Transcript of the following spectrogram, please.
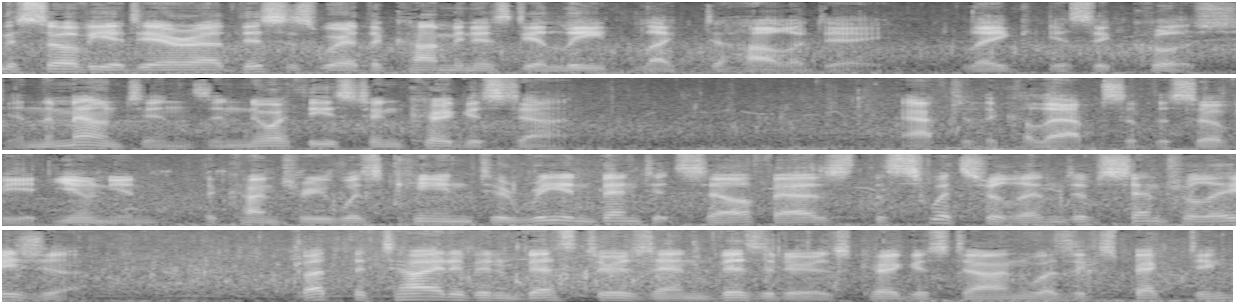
the Soviet era, this is where the communist elite liked to holiday Lake Issyk-Kul in the mountains in northeastern Kyrgyzstan. After the collapse of the Soviet Union, the country was keen to reinvent itself as the Switzerland of Central Asia. But the tide of investors and visitors Kyrgyzstan was expecting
